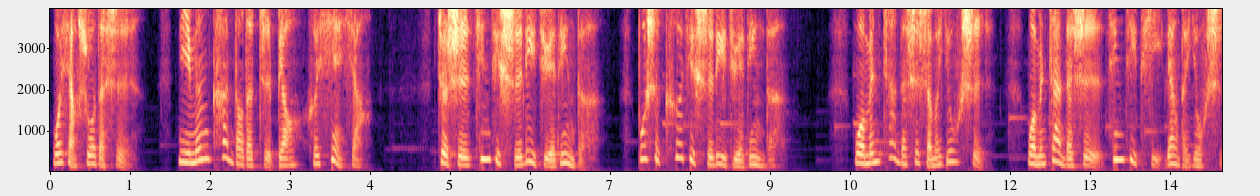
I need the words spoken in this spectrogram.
我想说的是，你们看到的指标和现象，这是经济实力决定的，不是科技实力决定的。我们占的是什么优势？我们占的是经济体量的优势。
